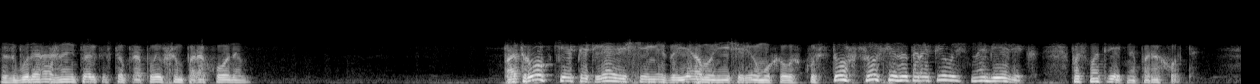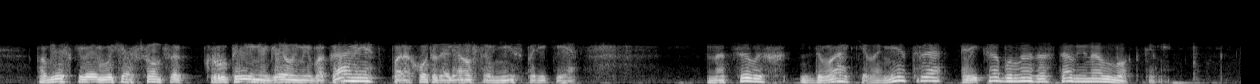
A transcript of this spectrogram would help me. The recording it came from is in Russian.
взбудораженные только что проплывшим пароходом. По тропке, петляющей между яблоней черемуховых кустов, Софья заторопилась на берег посмотреть на пароход. Поблескивая в лучах солнца крутыми белыми боками, пароход удалялся вниз по реке. На целых два километра река была заставлена лодками.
